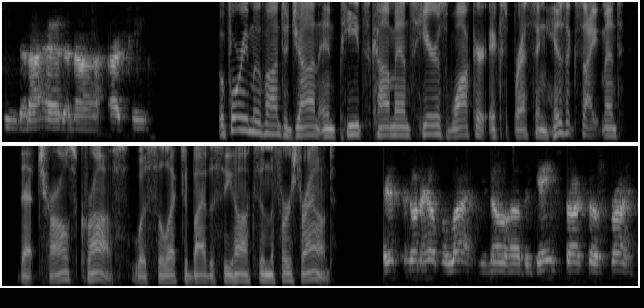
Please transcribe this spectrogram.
season that I had and uh, our team. Before we move on to John and Pete's comments, here's Walker expressing his excitement that Charles Cross was selected by the Seahawks in the first round. It's going to help a lot. You know, uh, the game starts up front,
